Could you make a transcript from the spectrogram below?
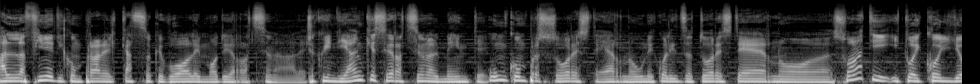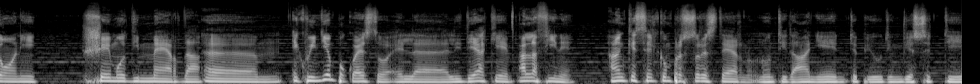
alla fine di comprare il cazzo che vuole in modo irrazionale. Cioè, quindi anche se razionalmente un compressore esterno, un equalizzatore esterno, eh, suonati i tuoi coglioni scemo di merda. Ehm, e quindi è un po' questo, è l'idea che alla fine, anche se il compressore esterno non ti dà niente più di un VST,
